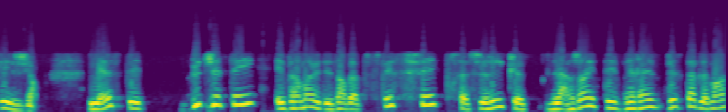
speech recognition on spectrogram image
région. Mais c'était budgété et vraiment il y a des enveloppes spécifiques pour s'assurer que l'argent était véritablement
